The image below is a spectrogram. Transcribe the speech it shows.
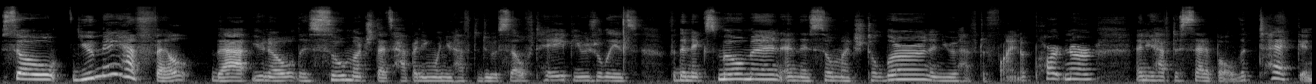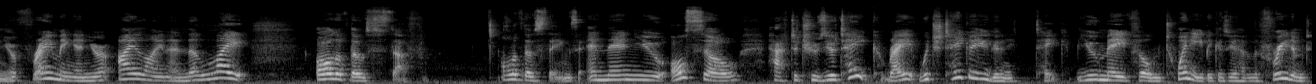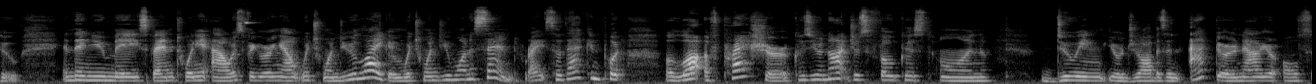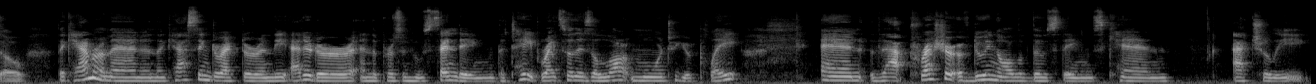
So you may have felt that, you know, there's so much that's happening when you have to do a self tape. Usually it's for the next moment, and there's so much to learn, and you have to find a partner, and you have to set up all the tech and your framing and your eyeline and the light, all of those stuff all of those things. And then you also have to choose your take, right? Which take are you going to take? You may film 20 because you have the freedom to, and then you may spend 20 hours figuring out which one do you like and which one do you want to send, right? So that can put a lot of pressure because you're not just focused on doing your job as an actor, now you're also the cameraman and the casting director and the editor and the person who's sending the tape, right? So there's a lot more to your plate and that pressure of doing all of those things can actually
